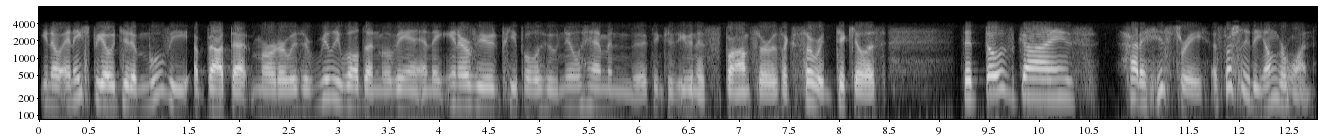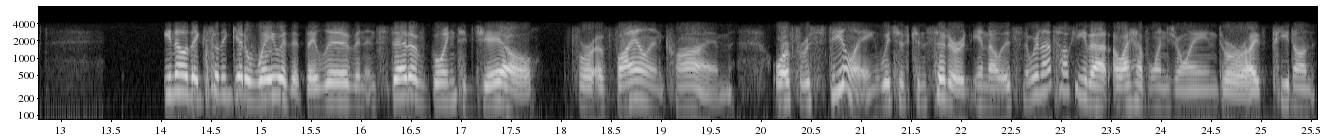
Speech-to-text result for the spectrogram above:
you know and hbo did a movie about that murder. It was a really well done movie and they interviewed people who knew him and i think even his sponsor. It was like so ridiculous that those guys had a history especially the younger one you know they so they get away with it. They live and instead of going to jail for a violent crime or for stealing which is considered you know it's we're not talking about oh i have one joint or i've peed on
